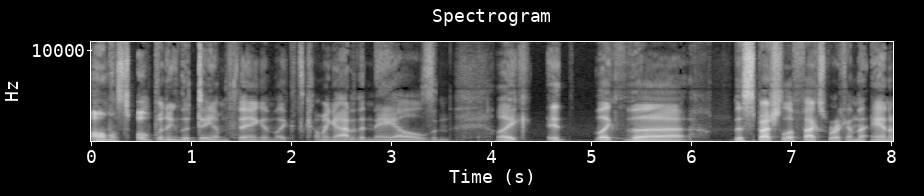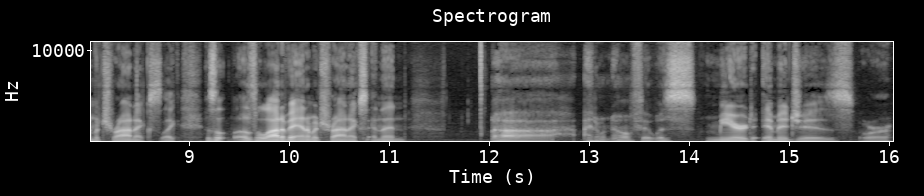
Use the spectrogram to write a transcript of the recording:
almost opening the damn thing and like it's coming out of the nails and like it like the the special effects work and the animatronics like there's a, there's a lot of animatronics and then uh i don't know if it was mirrored images or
